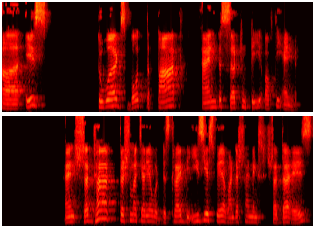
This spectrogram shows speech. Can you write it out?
uh, is towards both the path and the certainty of the end. And Shraddha, Krishnamacharya would describe the easiest way of understanding Shraddha is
